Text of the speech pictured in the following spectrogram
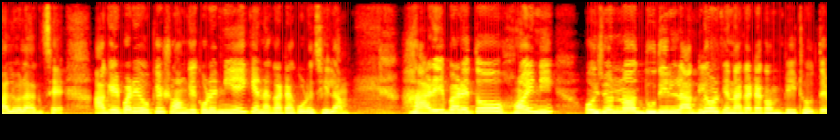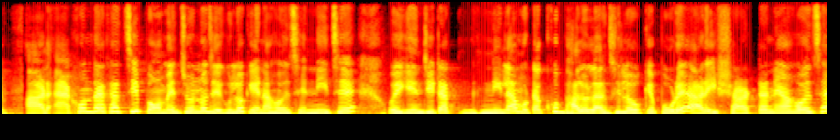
ভালো লাগছে। আগের বারে ওকে সঙ্গে করে নিয়েই কেনাকাটা করেছিলাম। আর এবারে তো হয়নি ওই জন্য দুদিন লাগলে ওর কেনাকাটা কমপ্লিট হতে। আর এখন দেখাচ্ছি পমের জন্য যেগুলো কেনা হয়েছে। নিচে ওই গেঞ্জিটা নিলাম, ওটা খুব ভালো লাগছিল ওকে পরে। আর এই শার্টটা নেওয়া হয়েছে।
